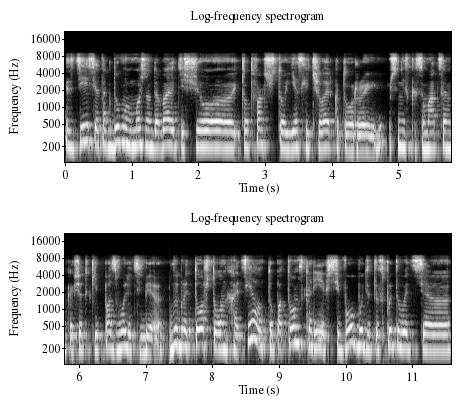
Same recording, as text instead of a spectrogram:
Здесь, я так думаю, можно добавить еще тот факт, что если человек, который с низкой самооценкой все-таки позволит себе выбрать то, что он хотел, то потом, скорее всего, будет испытывать э,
